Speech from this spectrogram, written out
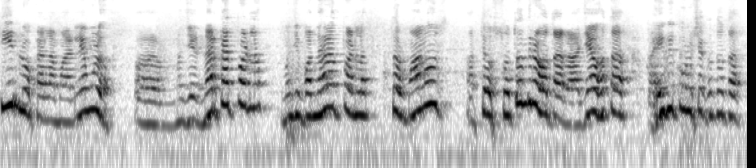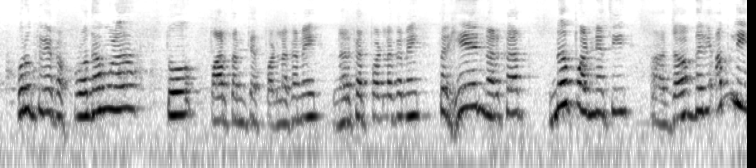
तीन लोकांना मारल्यामुळं म्हणजे नरकात पडलं म्हणजे बंधारात पडलं. तर माणूस तो स्वतंत्र होता राजा होता काही बी करू शकत होता. परंतु एका क्रोधामुळं तो पारतंत्यात पडला का नाही नरकात पडला का नाही तर हे नरकात न पडण्याची जबाबदारी आपली.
